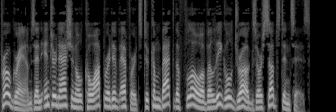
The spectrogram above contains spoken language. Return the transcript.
programs and international cooperative efforts to combat the flow of illegal drugs or substances.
